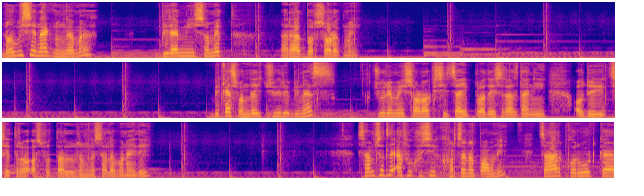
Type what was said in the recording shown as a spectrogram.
नौबिसे नागढुङ्गामा बिरामी समेत रातभर सडकमै। विकास भन्दै चुरे विनाश चुरेमै सडक सिँचाइ प्रदेश राजधानी औद्योगिक क्षेत्र अस्पताल रङ्गशाला बनाइँदै सांसदले आफू खुसी खर्च नपाउने चार करोडका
